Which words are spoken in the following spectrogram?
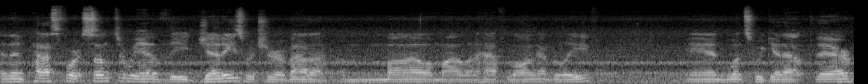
And then past Fort Sumter, we have the jetties, which are about a, a mile, a mile and a half long, I believe. And once we get out there,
